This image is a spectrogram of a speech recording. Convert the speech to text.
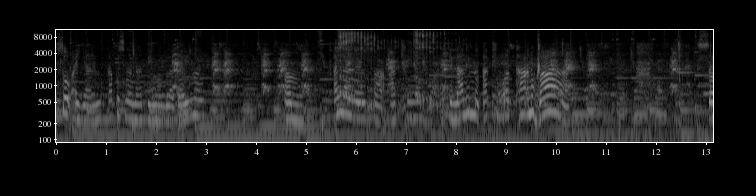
So, ayan. Tapos na natin maglagay ng ilalim ng ating mata. Ano ba? So,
